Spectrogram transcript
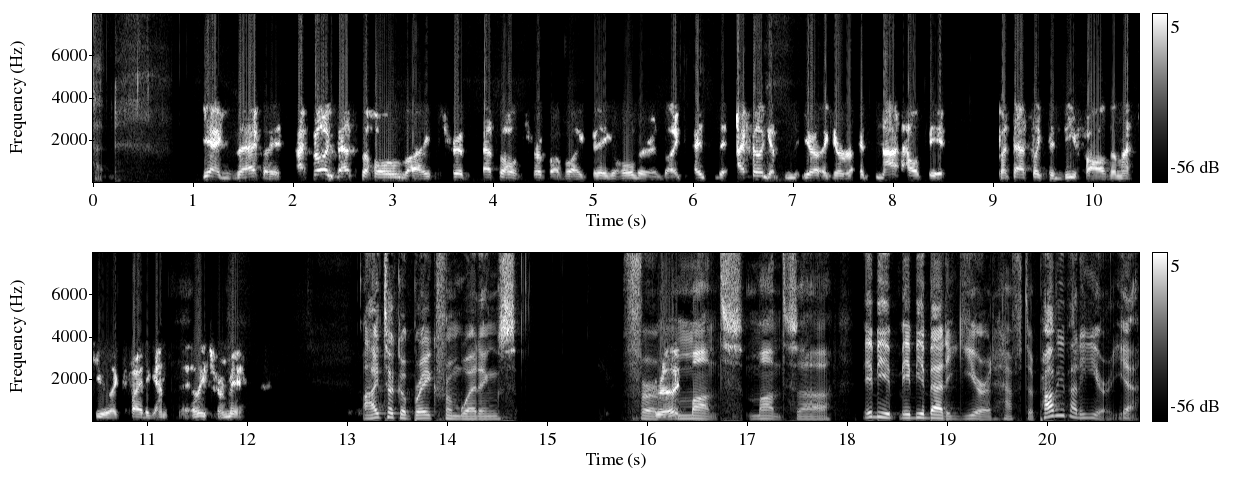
that. Yeah, exactly. I feel like that's the whole like trip. That's the whole trip of like being older. Is like I, I feel like it's you're like you're it's not healthy, but that's like the default unless you like fight against it. At least for me. I took a break from weddings for Really? months, months. Uh, maybe maybe about a year. I'd have to probably about a year. Yeah,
